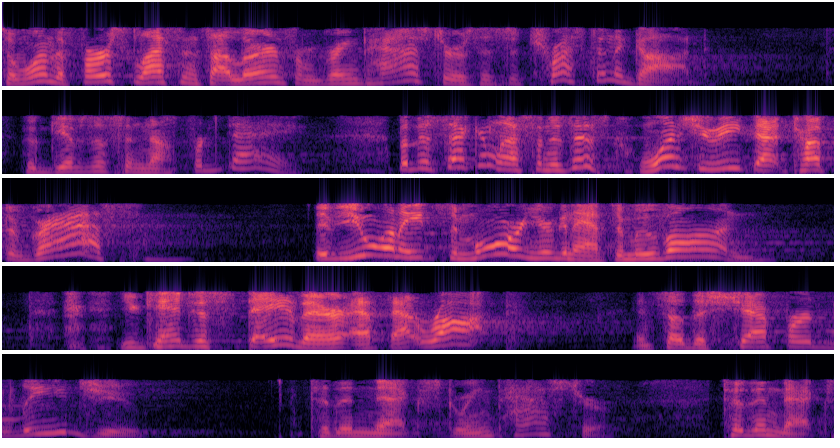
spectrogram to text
So, one of the first lessons I learned from Green Pastures is to trust in a God who gives us enough for today. But the second lesson is this once you eat that tuft of grass, if you want to eat some more, you're going to have to move on. You can't just stay there at that rock. And so the shepherd leads you to the next green pasture, to the next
